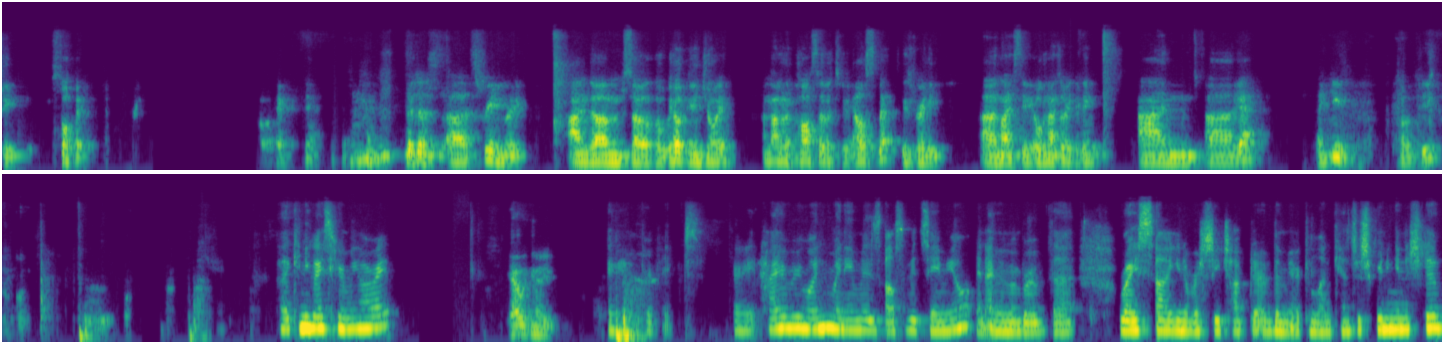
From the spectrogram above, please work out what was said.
actually stop it. Okay, yeah. so just uh, screening rate. And um, so we hope you enjoy. I'm now going to pass over to Elsabet, who's really uh, nicely organized everything. And uh, yeah, thank you. So to you. Uh, can you guys hear me all right? Yeah, we can hear you. Okay, perfect. All right. Hi, everyone. My name is Elsabet Samuel, and I'm a member of the Rice uh, University chapter of the American Lung Cancer Screening Initiative,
